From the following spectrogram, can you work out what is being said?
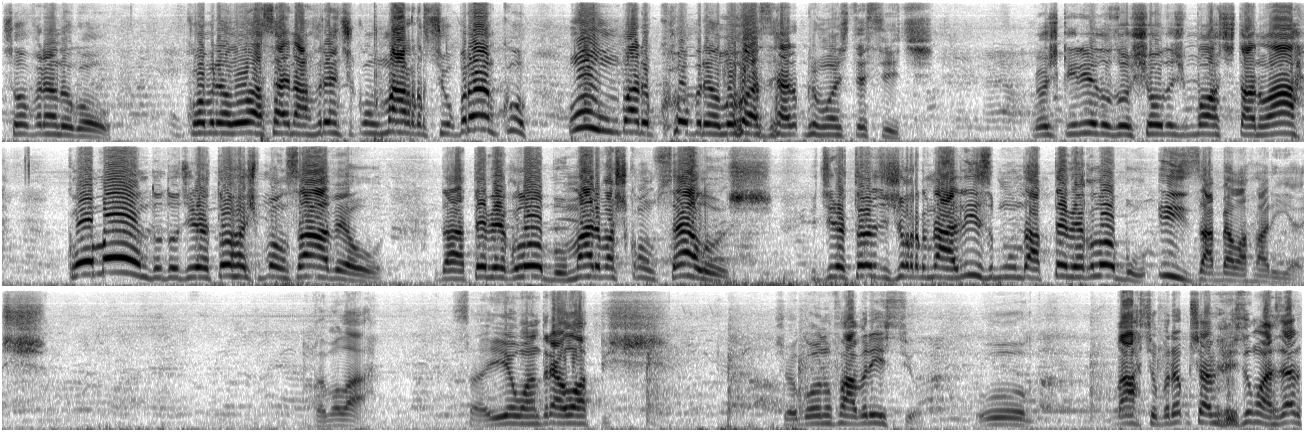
sofrendo o gol. O Cobreloa sai na frente com o Márcio Branco. Um para o Cobreloa, zero para o Manchester City. Meus queridos, o show do esporte está no ar. Comando do diretor responsável da TV Globo, Mário Vasconcelos e diretora de jornalismo da TV Globo, Isabela Farias. Vamos lá. Isso aí é o André Lopes. Jogou no Fabrício. O Márcio Branco já fez 1x0.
